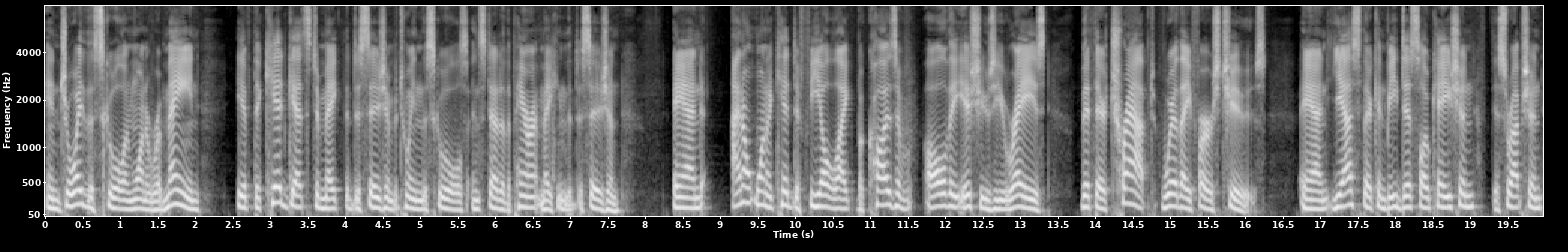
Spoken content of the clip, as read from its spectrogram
enjoy the school and want to remain if the kid gets to make the decision between the schools instead of the parent making the decision. And I don't want a kid to feel like because of all the issues you raised that they're trapped where they first choose. And yes, there can be dislocation, disruption,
